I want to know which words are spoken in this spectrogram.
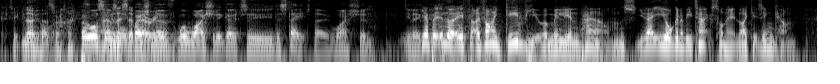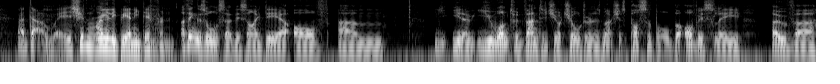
no, particularly. that's right. But also, Unless isn't it a question burying of well, why should it go to the state though? Why should you know? Yeah, but look, if if I give you a million pounds, you- you're going to be taxed on it like it's income. Uh, It shouldn't really be any different. I think there's also this idea of, um, you, you know, you want to advantage your children as much as possible, but obviously over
